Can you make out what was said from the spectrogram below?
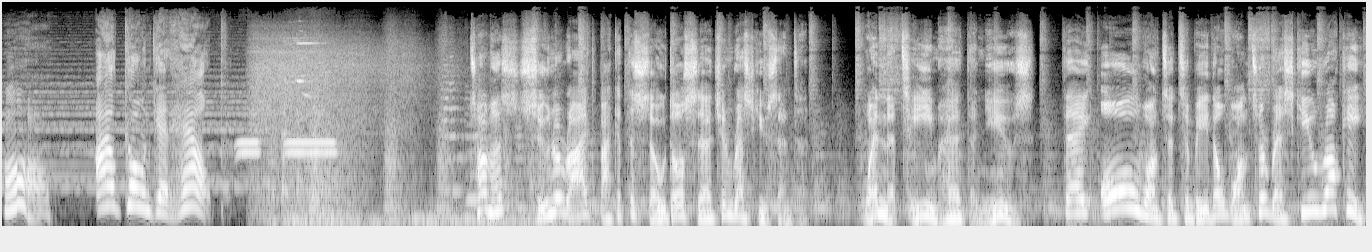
Oh, I'll go and get help. Thomas soon arrived back at the Sodor Search and Rescue Centre. When the team heard the news, they all wanted to be the one to rescue Rocky.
